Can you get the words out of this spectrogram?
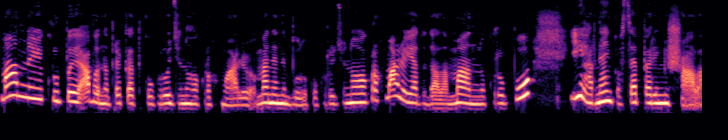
манної крупи, або, наприклад, кукурудзяного крохмалю. У мене не було кукурудзяного крохмалю, я додала манну крупу і гарненько все перемішала.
